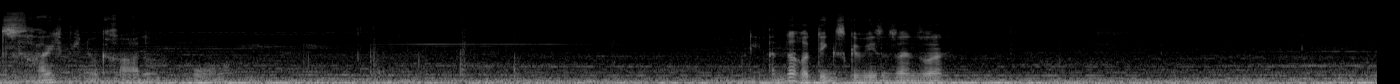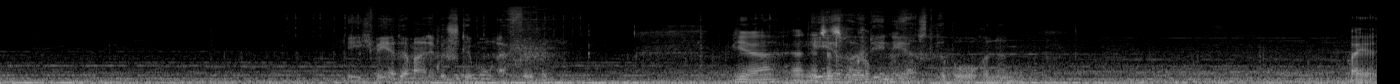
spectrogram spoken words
Jetzt frage ich mich nur gerade, wo die andere Dings gewesen sein soll. Werde meine Bestimmung erfüllen. Wir werden jetzt erstmal Ehre den gucken, Erstgeborenen. weil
